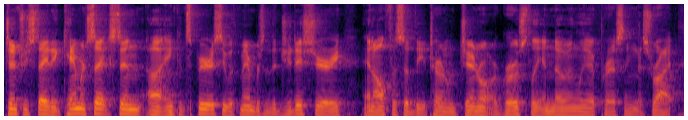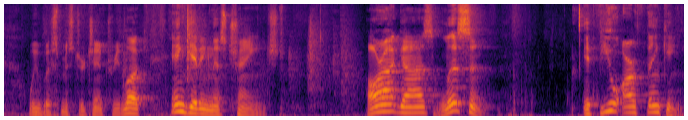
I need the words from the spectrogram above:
Gentry stated Cameron Sexton, uh, in conspiracy with members of the judiciary and office of the Attorney General, are grossly and knowingly oppressing this right. We wish Mr. Gentry luck in getting this changed. All right, guys, listen. If you are thinking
